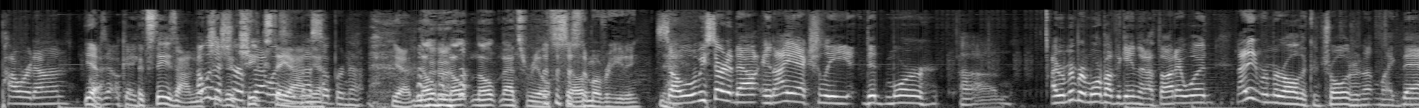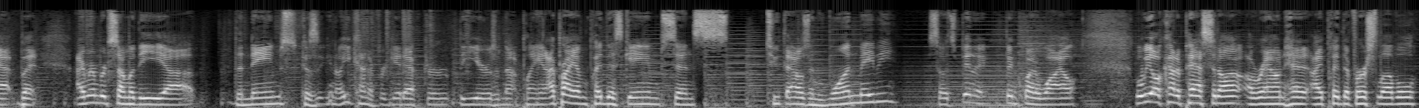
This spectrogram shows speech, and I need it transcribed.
power it on? Yeah, was that- okay. it stays on. The, I wasn't che- sure the if that was stay a on. mess Yeah, up or not. yeah. Nope, nope, nope. That's real. That's a So- system overheating. So we started out, and I actually did more. Um, I remember more about the game than I thought I would. I didn't remember all the controllers or nothing like that, but I remembered some of the uh, the names because you know you kind of forget after the years of not playing. I probably haven't played this game since 2001, maybe. So it's been a, been quite a while. But we all kind of passed it around. I played the first level,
